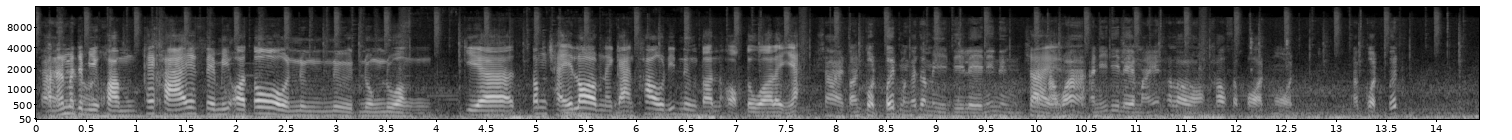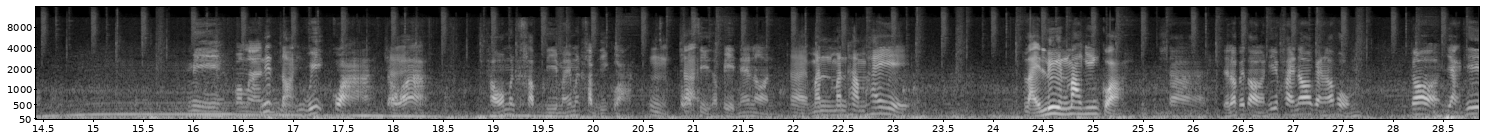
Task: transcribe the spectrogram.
ใช่อันนั้นมันจะมีความคล้ายๆเซมิออโต้หนึ่งหนืดหน่วงหน่วงๆ เกียร์ต้องใช้รอบในการเข้านิดนึงตอนออกตัวอะไรอย่างเงี้ย ใช่ ตอนกดปึ๊ดมันก็จะมีดีเลย์นิดนึงใช่ แต่ถามว่าอันนี้ดีเลย์ไหมถ้าเราลองเข้าสปอร์ตโหมดแล้วกดปึ๊ดมีประมาณนิดหน่อยวิกว่า แต่ใช่ว่าถามว่ามันขับดีไหมมันขับดีกว่าอืมตัวใช่สี่สปีดแน่นอน ใช่มันมันทำให้ไหลลื่นมากยิ่งกว่า ใช่ เดี๋ยวเราไปต่อกันที่ภายนอกกันครับผม ก็อย่างที่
